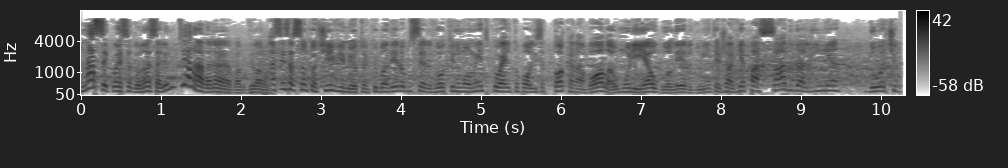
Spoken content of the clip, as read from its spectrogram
na sequência do lance ali não tinha nada, né, Vilarão? A sensação que eu tive, Milton, é que o Bandeira observou que no momento que o Wellington Paulista toca na bola, o Muriel, goleiro do Inter, já havia passado da linha do Ortigosa.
